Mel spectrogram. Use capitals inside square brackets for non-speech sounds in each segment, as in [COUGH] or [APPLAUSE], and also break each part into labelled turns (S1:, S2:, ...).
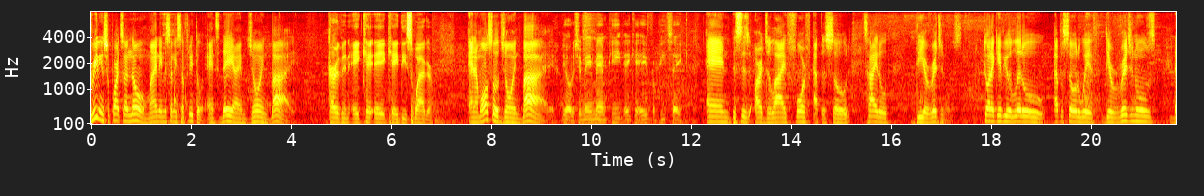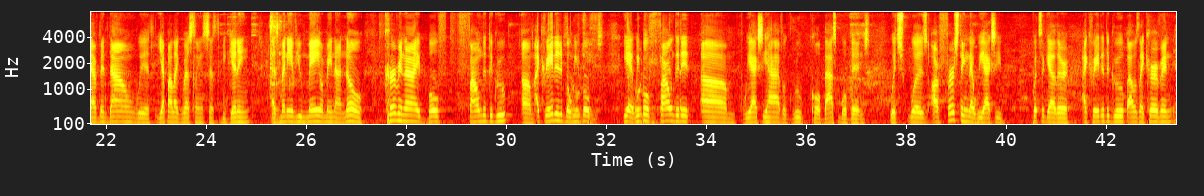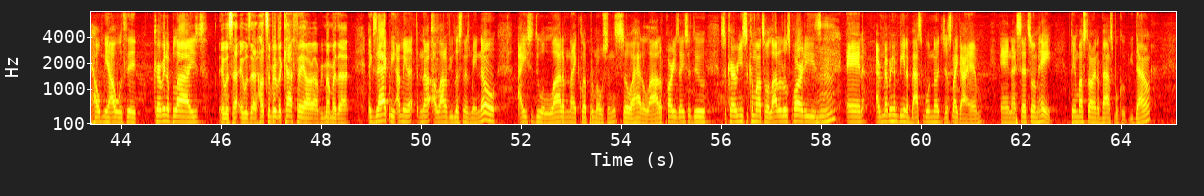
S1: Greetings from parts unknown. My name is Sonny Sofrito, and today I am joined by,
S2: Kervin, aka KD Swagger.
S1: and I'm also joined by,
S3: Yo, this your main man Pete, aka for Pete's sake.
S1: and this is our July 4th episode titled The Originals. Thought I'd give you a little episode with the originals that have been down with Yep, I Like Wrestling since the beginning. As many of you may or may not know, Kervin and I both founded the group. Um, I created it, but we both, yeah, we
S3: OG.
S1: both founded it. Um, we actually have a group called Basketball Binge, which was our first thing that we actually put together. I created the group. I was like, Kervin, help me out with it. Kervin obliged.
S2: It was at, it was at Hudson River Cafe. I, I remember that.
S1: Exactly. I mean, not a lot of you listeners may know, I used to do a lot of nightclub promotions. So I had a lot of parties I used to do. So Kervin used to come out to a lot of those parties. Mm-hmm. And I remember him being a basketball nut just like I am. And I said to him, hey, think about starting a basketball group. You down?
